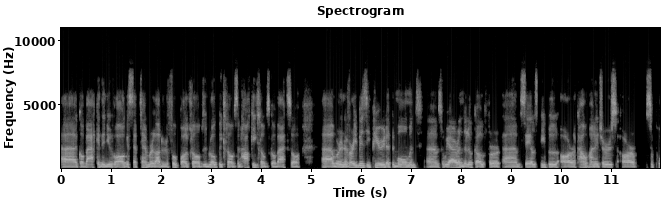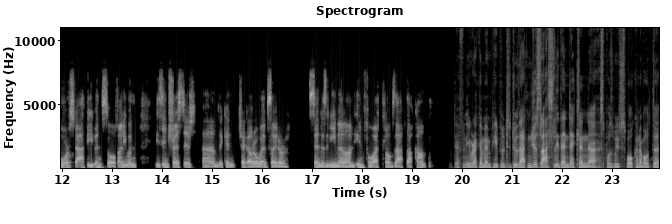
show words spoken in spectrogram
uh, go back, and then you have August, September. A lot of the football clubs and rugby clubs and hockey clubs go back. So uh, we're in a very busy period at the moment. Um, so we are on the lookout for um, salespeople or account managers or support staff even. So if anyone is interested, um, they can check out our website or send us an email on info at clubzap.com definitely recommend people to do that. And just lastly, then, Declan, uh, I suppose we've spoken about the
